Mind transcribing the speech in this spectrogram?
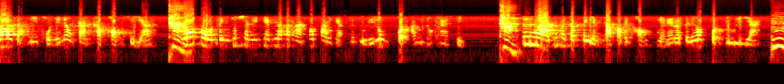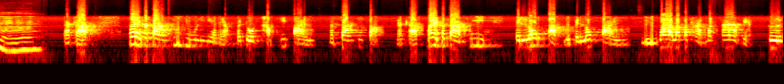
ก็จะมีผลในเรื่องของการขับของเสียค่ะเพราะว่าโปรตีนทุกชนิดเนี่ยที่รับประทานเข้าไปเนี่ยมันอยู่ในรูปกรดอะมิโนแอซิดค่ะซึ่งเวลาที่มันจะเปลี่ยนกลับมาเป็นของเสียเนี่ยเราจะเรียกว่ากรดยูเรียอืมนะครับเมื่อไหร่ก็ตามที่ยูเรียเนี่ยมันโดนขับที่ไตมันสร้างที่ตับนะครับเมื่อไหร่ก็ตามที่ เป็นโรคตับหรือเป็นโรคไตหรือว่ารับประทานมากๆเนี่ย เกิน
